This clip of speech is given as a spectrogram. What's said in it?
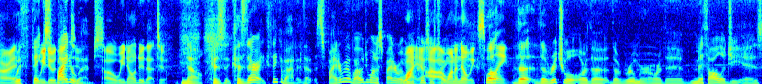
All right. with fake we do spider webs. Oh, we don't do that too. No, because because they're think about it. The spider web. Why would you want a spider web? on Why? Christmas I, I want to know. Explain. Well, the the ritual or the the rumor or the mythology is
